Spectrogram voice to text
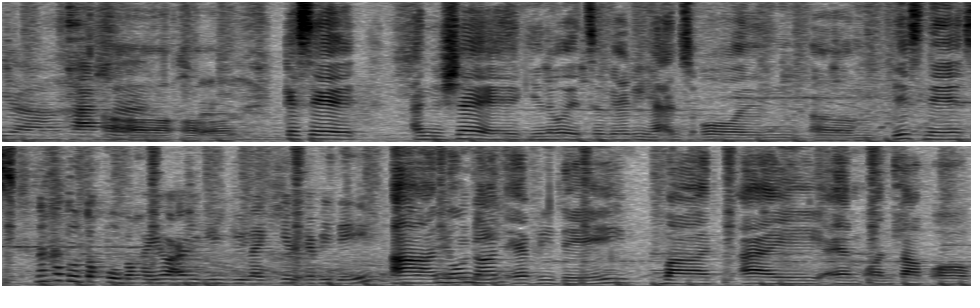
Yeah, passion. Oo, oo. Kasi ano siya eh, you know, it's a very hands-on um, business. Nakatutok po ba kayo? Are you, you like here every day? Uh, no, Every day? not every day, but I am on top of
